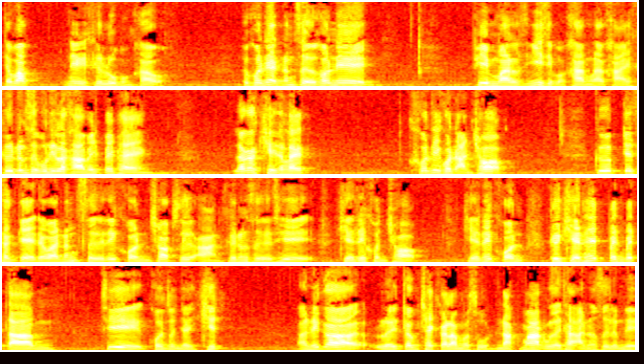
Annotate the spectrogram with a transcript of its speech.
แต่ว่านี่คือรูปของเขาคือคนเนี้ยหนังสือเขานี่พิมพ์มา 20 กว่าครั้งแล้วขาย คือหนังสือพวกนี้ราคาไม่ไม่แพง แล้วก็เขียนอะไรคนที่คนอ่านชอบ คือจะสังเกตได้ว่าหนังสือที่คนชอบซื้ออ่าน คือหนังสือที่เขียนให้คนชอบ เขียนให้คน คือเขียนให้เป็นไปตามที่คนส่วนใหญ่คิด อันนี้ก็เลยต้องใช้กระลามาสูตรหนักมากเลย ถ้าอ่านหนังสือเล่มนี้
